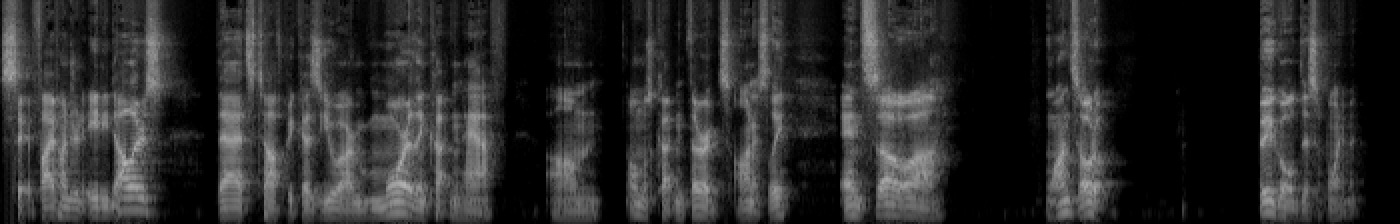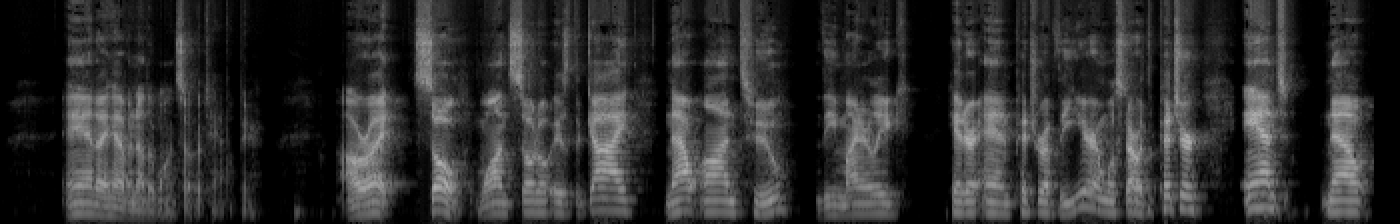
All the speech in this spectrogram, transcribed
$580 that's tough because you are more than cut in half, um, almost cut in thirds, honestly. And so, uh, Juan Soto, big old disappointment. And I have another Juan Soto tab up here. All right. So, Juan Soto is the guy. Now, on to the minor league hitter and pitcher of the year. And we'll start with the pitcher. And now,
